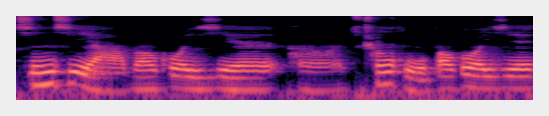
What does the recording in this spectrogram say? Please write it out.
亲戚啊，包括一些呃称呼，包括一些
